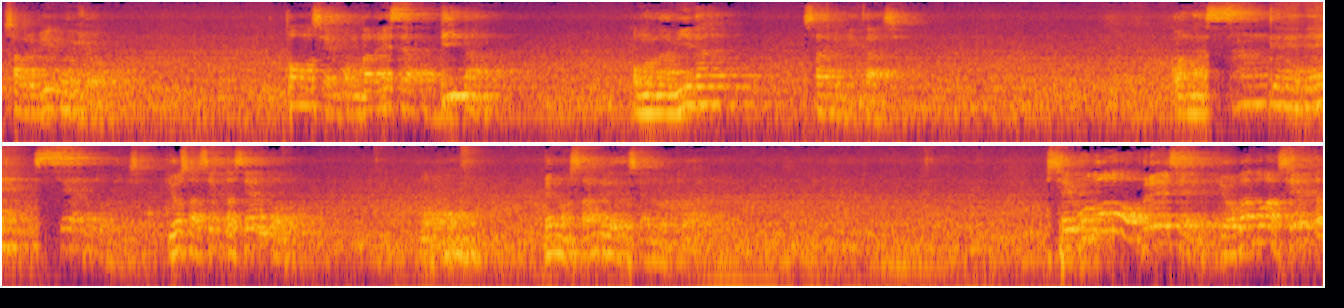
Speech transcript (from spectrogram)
sacrifico yo. ¿Cómo se compara esa vida como una vida sacrificada? Con la sangre de cerdo, dice. ¿Dios acepta cerdo? No, menos sangre de cerdo todavía. Segundo no ofrecen, Jehová no acepta.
